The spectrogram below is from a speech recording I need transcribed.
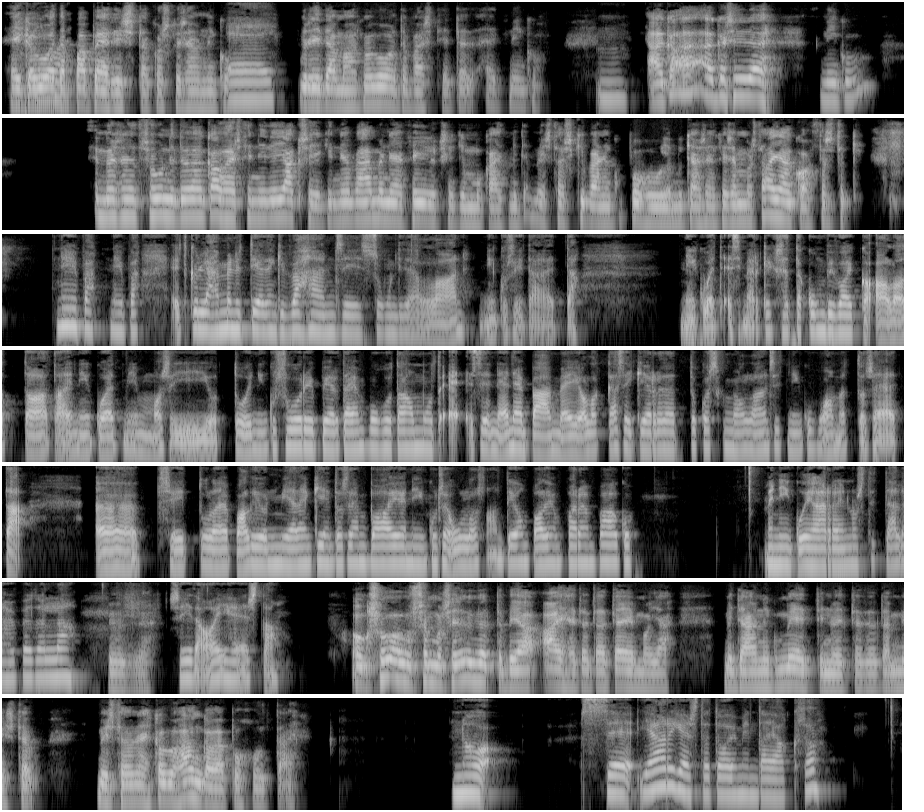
Eikä luota paperista, koska se on niin kuin, ei. yritetään mahdollisimman luontevasti, että, että niin kuin, Mm. aika, aika sillä niin kuin, en mä sano, että suunnitellaan kauheasti niitä jaksojakin, ne vähän menee fiiliksenkin mukaan, että mistä olisi kiva niin puhua ja mikä on ehkä semmoista ajankohtaistakin. Niinpä, niinpä. Että kyllähän me nyt tietenkin vähän siis suunnitellaan niin kuin sitä, että, niin kuin, että esimerkiksi, että kumpi vaikka aloittaa tai niin kuin, että millaisia juttuja niin kuin suurin piirtein puhutaan, mutta e- sen enempää me ei olla käsikirjoitettu, koska me ollaan sitten niin kuin huomattu se, että ö, siitä tulee paljon mielenkiintoisempaa ja niin kuin se ulosanti on paljon parempaa, kun me niin kuin ihan rennosti täällä höpötellään Kyllä. siitä aiheesta. Onko sulla ollut semmoisia yllättäviä aiheita tai teemoja, mitä on niin kuin miettinyt, että tota, mistä mistä on ehkä ollut hankala puhua tai? No se järjestötoimintajakso,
